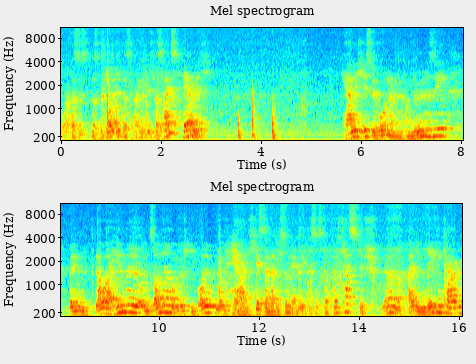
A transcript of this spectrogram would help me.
Wort. Was, ist, was bedeutet das eigentlich? Was heißt herrlich? Herrlich ist, wir wohnen am, am Möhnesee, wenn blauer Himmel und Sonne und durch die Wolken und herrlich. Gestern hatte ich so ein Erlebnis, das war fantastisch. Ja, nach einigen Regentagen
